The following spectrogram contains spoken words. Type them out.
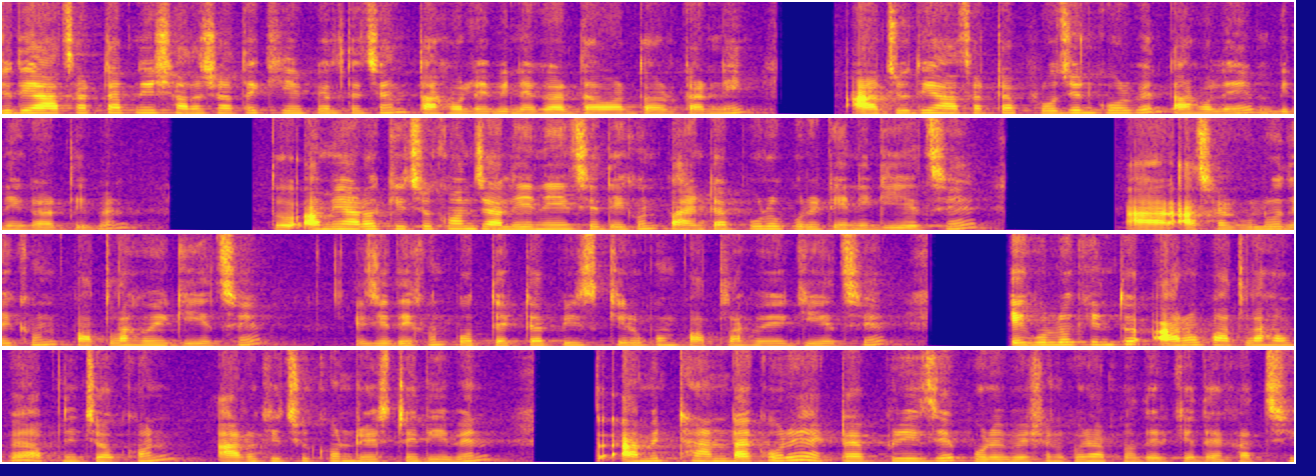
যদি আচারটা আপনি সাথে সাথে খেয়ে ফেলতে চান, তাহলে ভিনেগার দেওয়ার দরকার নেই। আর যদি আচারটা ফ্রোজেন করবেন, তাহলে ভিনেগার দিবেন। তো আমি আরও কিছুক্ষণ জ্বালিয়ে নিয়েছি, দেখুন পানিটা পুরোপুরি টেনে গিয়েছে। আর আচারগুলো দেখুন পাতলা হয়ে গিয়েছে। এই যে দেখুন, প্রত্যেকটা পিস কীরকম পাতলা হয়ে গিয়েছে। এগুলো কিন্তু আরও পাতলা হবে। আপনি যখন আরও কিছুক্ষণ রেস্টে দিবেন, তো আমি ঠান্ডা করে একটা ফ্রিজে পরিবেশন করে আপনাদেরকে দেখাচ্ছি।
